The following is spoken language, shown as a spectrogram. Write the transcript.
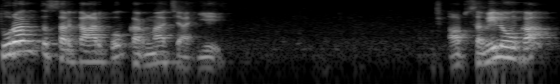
तुरंत सरकार को करना चाहिए। आप सभी लोगों का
